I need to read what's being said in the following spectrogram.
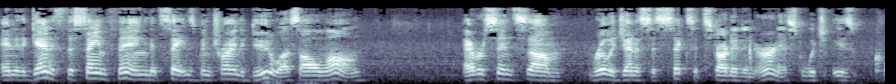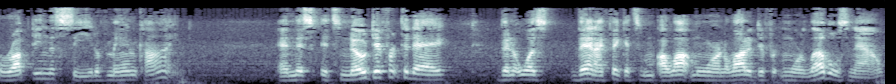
And again, it's the same thing that Satan's been trying to do to us all along. Ever since, um, really, Genesis 6, it started in earnest, which is corrupting the seed of mankind. And this, it's no different today than it was then. I think it's a lot more on a lot of different more levels now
